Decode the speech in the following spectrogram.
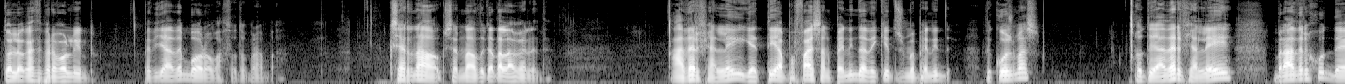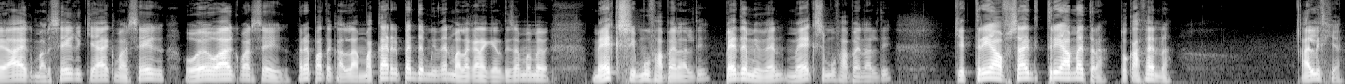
Το λέω κάθε υπερβολή. Παιδιά, δεν μπορώ με αυτό το πράγμα. Ξερνάω, ξερνάω, δεν καταλαβαίνετε. Αδέρφια λέει γιατί αποφάσισαν 50 δικοί τους με 50 δικούς μας, ότι η αδέρφια λέει Brotherhood, ΑΕΚ Marseille και ΑΕΚ Marseille, ο ΕΟ ΑΕΚ Marseille. Ρε πάτε καλά. Μακάρι 5-0 μαλακά να κερδίσαμε με, με 6 μούφα πέναλτι. 5-0 με 6 μούφα πέναλτι και 3 offside 3 μέτρα το καθένα. Αλήθεια.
